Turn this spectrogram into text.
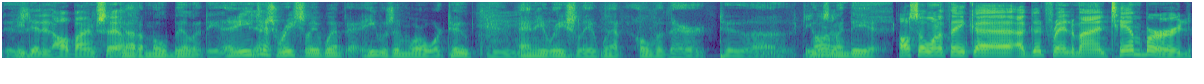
is He did it all by himself. got a mobility. He Yeah. just recently went. He was in World War II, Hmm. and he recently went over there to uh, was a- Also, want to thank uh, a good friend of mine, Tim Bird,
